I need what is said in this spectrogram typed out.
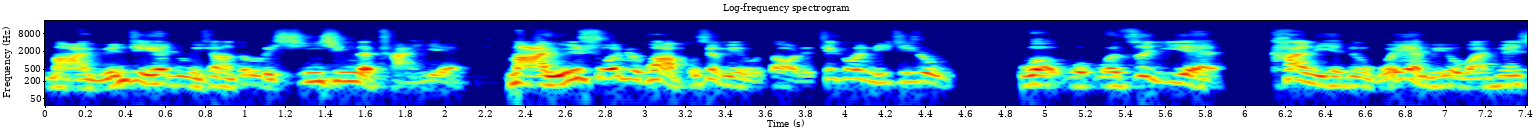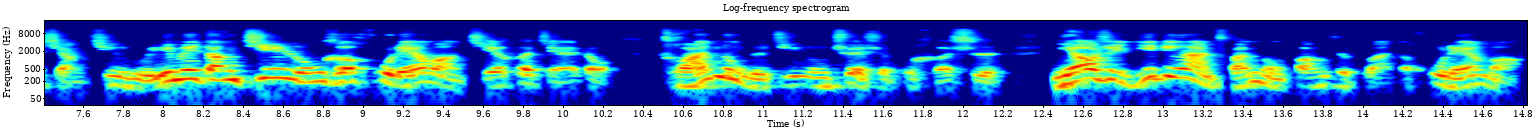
马云这些东西像都是新兴的产业。马云说这话不是没有道理。这个问题其实我我我自己也看了一些东西，我也没有完全想清楚。因为当金融和互联网结合起来之后，传统的金融确实不合适。你要是一定按传统方式管的，互联网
